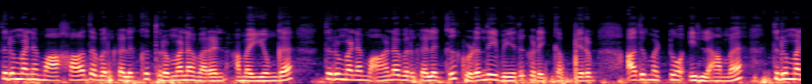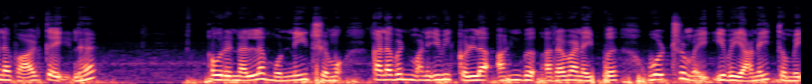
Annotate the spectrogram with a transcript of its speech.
திருமணமாகாதவர்களுக்கு திருமண வரன் அமையுங்க. திருமணமானவர்களுக்கு குழந்தை பேறு கிடைக்கப்பெறும். அது மட்டும் இல்லாமல் திருமண வாழ்க்கையில் ஒரு நல்ல முன்னேற்றமும் கணவன் மனைவிக்குள்ள அன்பு அரவணைப்பு ஒற்றுமை இவை அனைத்துமே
